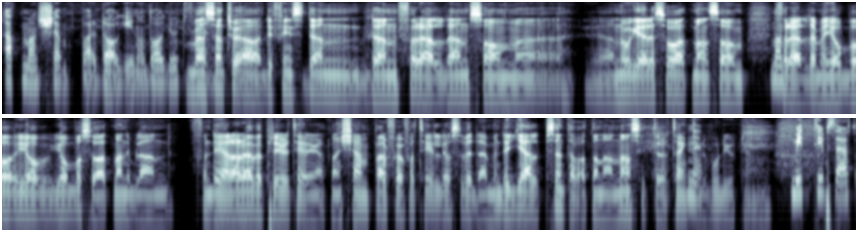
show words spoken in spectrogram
att man kämpar dag in och dag ut. Men sen tror jag det finns den, den föräldern som, eh, ja, nog är det så att man som Man- förälder med jobb och, jobb, jobb och så, att man ibland funderar över prioriteringar, att man kämpar för att få till det och så vidare. Men det hjälps inte av att någon annan sitter och tänker Nej. du borde gjort det. Mitt tips är att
